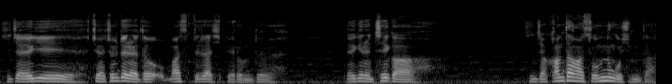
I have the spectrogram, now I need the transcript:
진짜 여기 제가 좀 전에도 말씀드렸다시피 여러분들 여기는 제가 진짜 감당할 수 없는 곳입니다.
